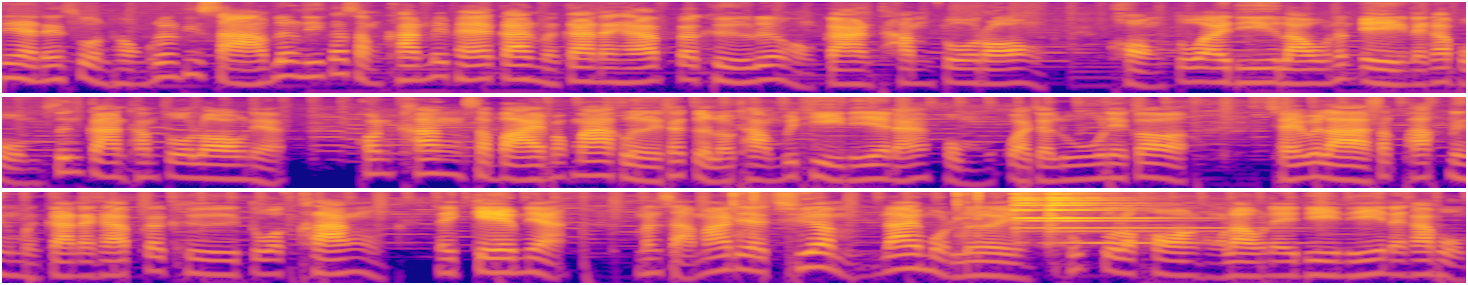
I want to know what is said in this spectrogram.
เนี่ยในส่วนของเรื่องที่ 3 เรื่องนี้ก็สำคัญไม่แพ้กันเหมือนกันนะครับ ก็คือเรื่องของการทำตัวรองของตัว ID เรานั่นเองนะครับผม ซึ่งการทำตัวรองเนี่ยค่อนข้างสบายมากๆเลย ถ้าเกิดเราทำวิธีนี้นะ ผมกว่าจะรู้เนี่ยก็ใช้เวลาสักพักหนึ่งเหมือนกันนะครับ ก็คือตัวคลังในเกมเนี่ยมันสามารถที่จะเชื่อมได้หมดเลย ทุกตัวละครของเราในดีนี้นะครับผม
